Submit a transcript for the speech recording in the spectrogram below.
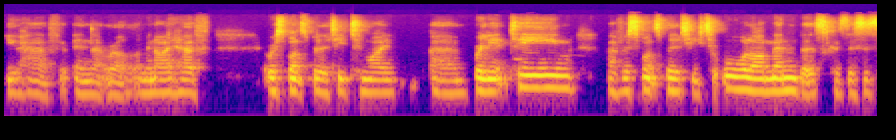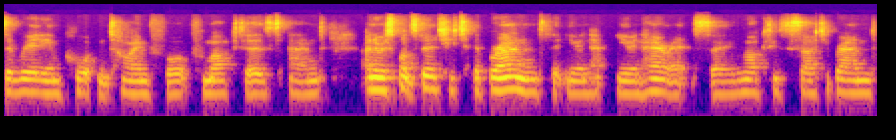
you have in that role. I mean, I have a responsibility to my um, brilliant team, I have responsibility to all our members because this is a really important time for, for marketers and, and a responsibility to the brand that you, in, you inherit. So the Marketing Society brand,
